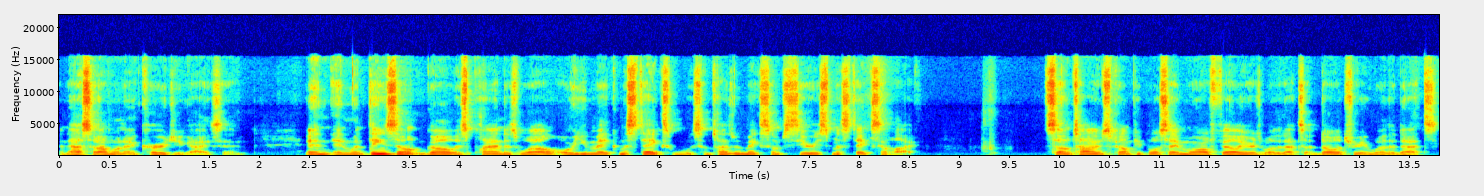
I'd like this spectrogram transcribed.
And that's what I want to encourage you guys in and and when things don't go as planned as well or you make mistakes sometimes we make some serious mistakes in life. Sometimes some people say moral failures whether that's adultery whether that's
